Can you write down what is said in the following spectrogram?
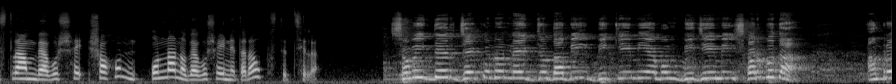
ইসলাম ব্যবসায়ী সহ অন্যান্য ব্যবসায়ী নেতারা উপস্থিত ছিলেন। শ্রমিকদের যে কোনো ন্যায্য দাবি, বিকেএমই এবং বিজিএমই সর্বদা আমরা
